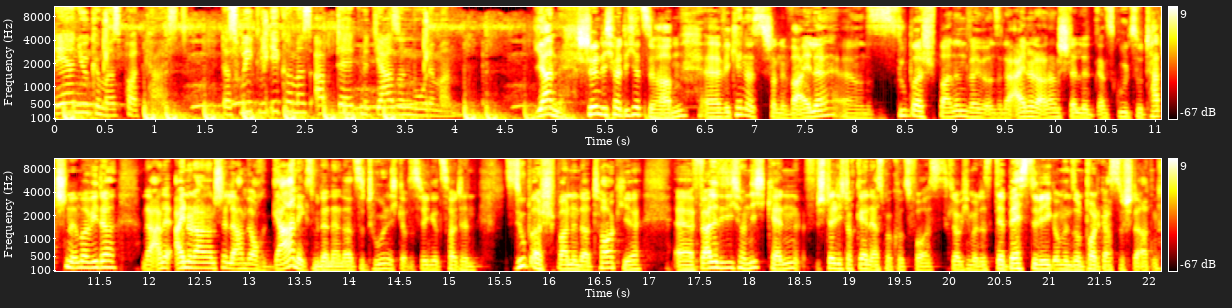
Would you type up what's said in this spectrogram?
Der Newcomers Podcast. Das Weekly E-Commerce Update mit Jason Modemann. Jan, schön dich heute hier zu haben. Äh, wir kennen uns schon eine Weile äh, und es ist super spannend, weil wir uns an der einen oder anderen Stelle ganz gut so touchen immer wieder. An der einen oder anderen Stelle haben wir auch gar nichts miteinander zu tun. Ich glaube, deswegen jetzt heute ein super spannender Talk hier. Äh, für alle, die dich noch nicht kennen, stell dich doch gerne erstmal kurz vor. Das ist, glaube ich, immer das, der beste Weg, um in so einen Podcast zu starten.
